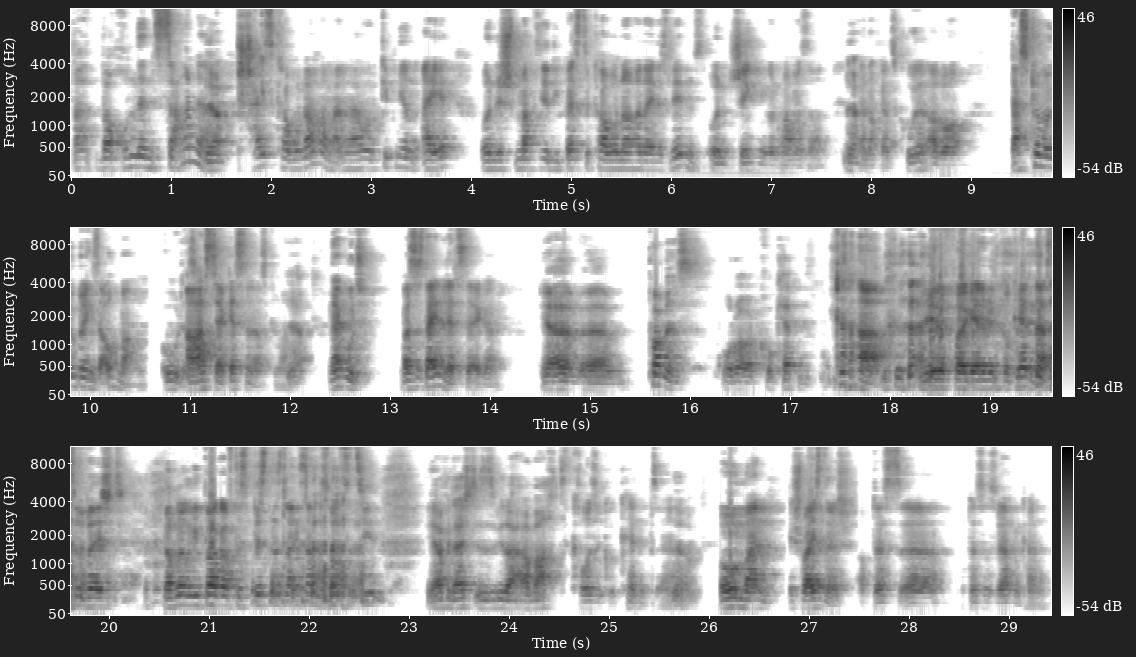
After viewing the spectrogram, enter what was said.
wa- warum denn Sahne? Ja. Scheiß Carbonara, Mann. Gib mir ein Ei und ich mach dir die beste Carbonara deines Lebens. Und Schinken und Parmesan. Ja, ja. noch ganz cool, aber das können wir übrigens auch machen. Oh, das Ah, hast du ja gestern erst gemacht. Ja. Na gut, was ist deine letzte Ecke? Ja, ähm, Pommes oder Kroketten. Haha, Jede voll gerne mit Kroketten. Hast du vielleicht noch irgendwie Bock auf das Business langsam das hochzuziehen? Ja, vielleicht ist es wieder erwacht. Große Kroketten. Ja. Ja. Oh Mann, ich weiß nicht, ob das, äh, ob das was werfen kann.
